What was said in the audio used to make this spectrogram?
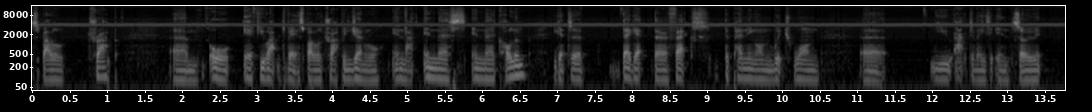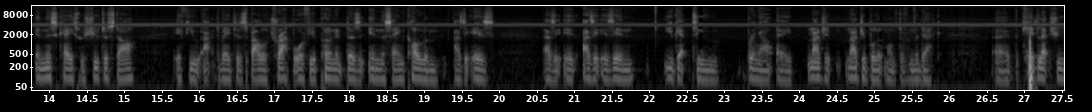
spell trap, um, or if you activate a spell trap in general in that in this in their column, you get to they get their effects depending on which one uh, you activate it in. So in this case with Shooter Star, if you activate a spell or trap, or if your opponent does it in the same column as it is, as it is as it is in, you get to bring out a magic magic bullet monster from the deck. Uh, the kid lets you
